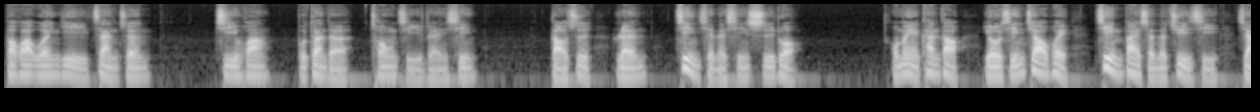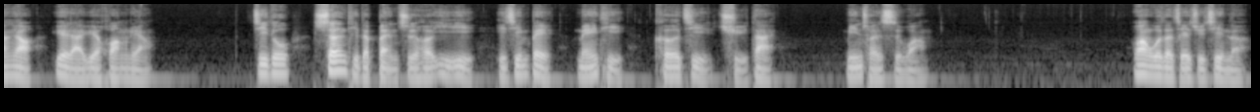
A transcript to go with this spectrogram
包括瘟疫、战争、饥荒，不断的冲击人心，导致人敬虔的心失落。我们也看到。有形教会敬拜神的聚集将要越来越荒凉，基督身体的本质和意义已经被媒体科技取代，名存实亡。万物的结局近了，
